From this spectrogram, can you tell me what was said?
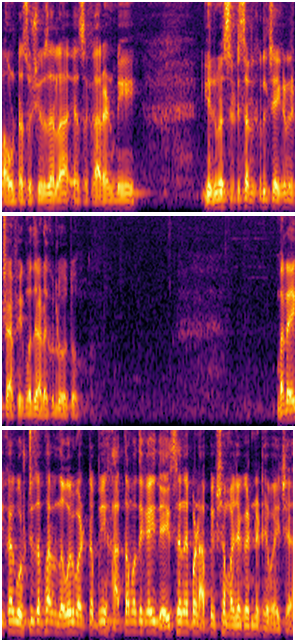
पाऊण तास उशीर झाला. याचं कारण मी युनिव्हर्सिटी सर्कलच्या इकडे ट्रॅफिकमध्ये अडकलो होतो. मला एका गोष्टीचं फार नवल वाटतं मी हातामध्ये काही द्यायचं नाही पण अपेक्षा माझ्याकडनं ठेवायच्या.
